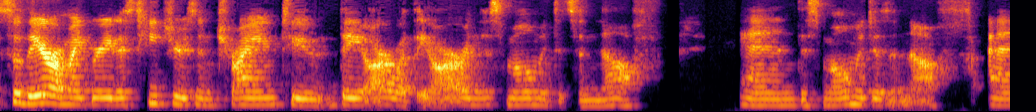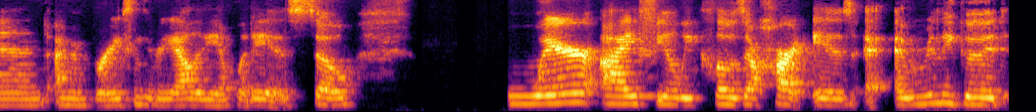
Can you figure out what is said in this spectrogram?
so they are my greatest teachers in trying to they are what they are in this moment it's enough. And this moment is enough and i'm embracing the reality of what is. So where i feel we close our heart is a, really good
